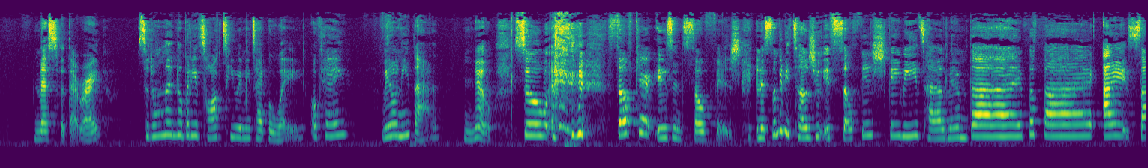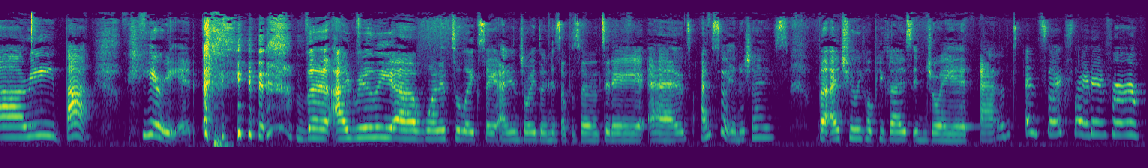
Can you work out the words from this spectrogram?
mess with that, right? So don't let nobody talk to you any type of way, okay? We don't need that. No. So self care isn't selfish. And if somebody tells you it's selfish, baby, tell them bye, bye bye. I ain't sorry, bye. Period. but I really uh, wanted to like say I enjoyed doing this episode today and I'm so energized. But I truly hope you guys enjoy it and I'm so excited for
